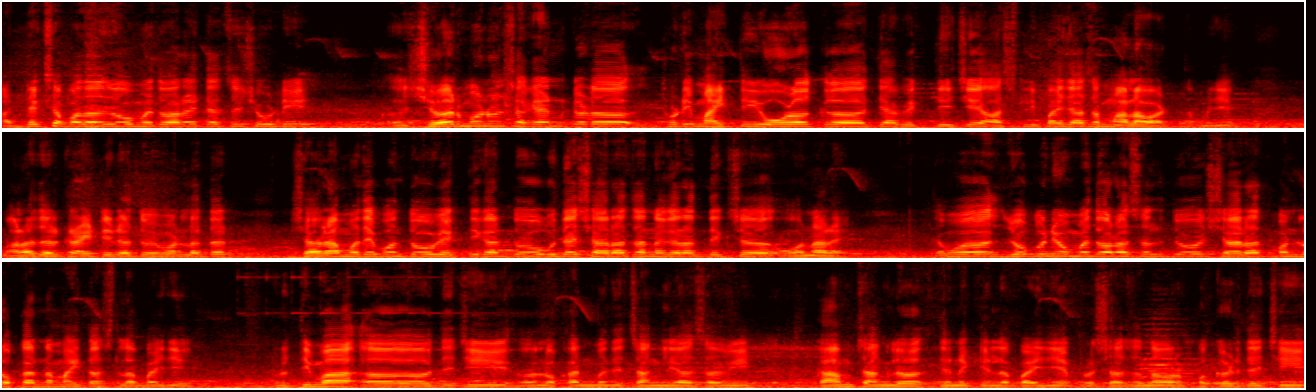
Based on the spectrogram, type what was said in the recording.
अध्यक्षपदाचा जो उमेदवार आहे त्याचं शेवटी शहर म्हणून सगळ्यांकडं थोडी माहिती ओळख त्या व्यक्तीची असली पाहिजे असं मला वाटतं. म्हणजे मला जर क्रायटेरिया तुम्ही म्हटलं तर शहरामध्ये पण तो व्यक्ती कारण तो उद्या शहराचा नगराध्यक्ष होणार आहे. त्यामुळं जो कोणी उमेदवार असेल तो शहरात पण लोकांना माहीत असला पाहिजे. प्रतिमा त्याची लोकांमध्ये चांगली असावी. काम चांगलं त्यानं केलं पाहिजे. प्रशासनावर पकड त्याची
